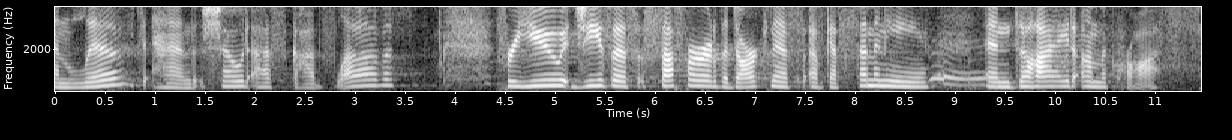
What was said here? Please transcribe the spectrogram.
and lived and showed us God's love. For you, Jesus suffered the darkness of Gethsemane and died on the cross.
